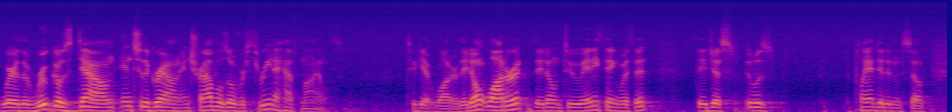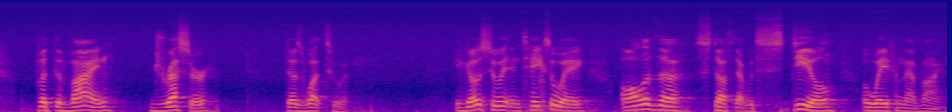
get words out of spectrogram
where the root goes down into the ground and travels over three and a half miles to get water. They don't water it, they don't do anything with it. They just, it was The plant did it himself. But the vine dresser does what to it? He goes to it and takes away all of the stuff that would steal away from that vine.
